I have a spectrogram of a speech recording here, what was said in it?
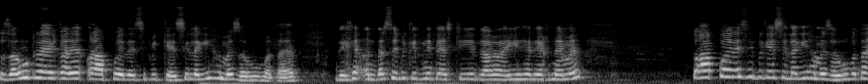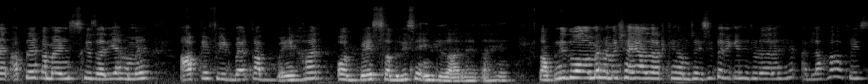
तो ज़रूर ट्राई करें और आपको ये रेसिपी कैसी लगी हमें ज़रूर बताएँ। देखें, अंदर से भी कितनी टेस्टी लग रही है देखने में। तो आपको ये रेसिपी कैसी लगी हमें ज़रूर बताएँ। अपने कमेंट्स के ज़रिए हमें आपके फीडबैक का बेहद और बेसब्री से इंतज़ार रहता है। तो अपनी दुआओं में हमेशा याद रखें, हमसे इसी तरीके से जुड़े रहें। अल्लाह हाफिज़।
